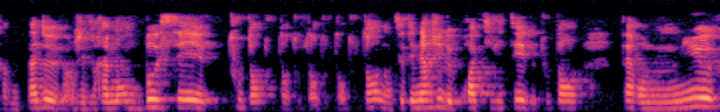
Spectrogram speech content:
comme pas deux, j'ai vraiment bossé tout le temps, tout le temps, tout le temps, tout le temps, tout le temps. Donc cette énergie de proactivité, de tout le temps faire au mieux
